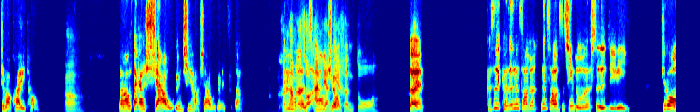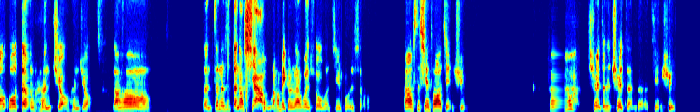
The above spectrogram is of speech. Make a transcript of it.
健保快一通。嗯。然后大概下午运气好，下午就会知道。可能他们那时候案量也很多。对。可是可是那时候就那时候是新竹的四十几例，结果，我等很久很久，然后等真的是等到下午，然后每个人都在问说我的结果是什么，然后是先收到简讯。然后确就是确诊的简讯，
